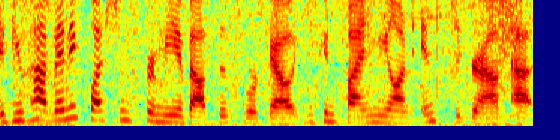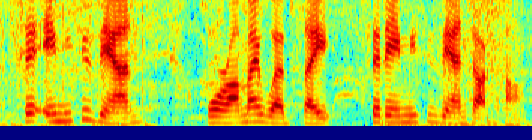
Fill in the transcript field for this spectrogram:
If you have any questions for me about this workout, you can find me on Instagram at FitAmySuzanne or on my website, fitamysuzanne.com.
